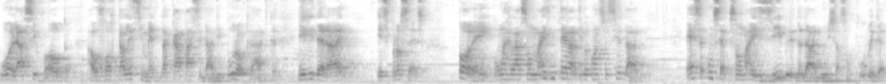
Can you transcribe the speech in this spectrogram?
o olhar se volta ao fortalecimento da capacidade burocrática em liderar esse processo, porém com uma relação mais interativa com a sociedade. Essa concepção mais híbrida da administração pública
